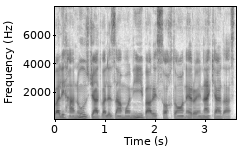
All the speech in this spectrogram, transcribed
ولی هنوز جدول زمانی برای ساخت آن ارائه نکرده است.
